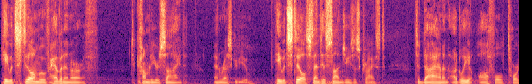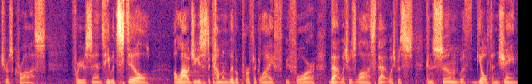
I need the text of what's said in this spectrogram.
he would still move heaven and earth to come to your side and rescue you. He would still send his son, Jesus Christ, to die on an ugly, awful, torturous cross for your sins. He would still allow Jesus to come and live a perfect life before that which was lost, that which was consumed with guilt and shame.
